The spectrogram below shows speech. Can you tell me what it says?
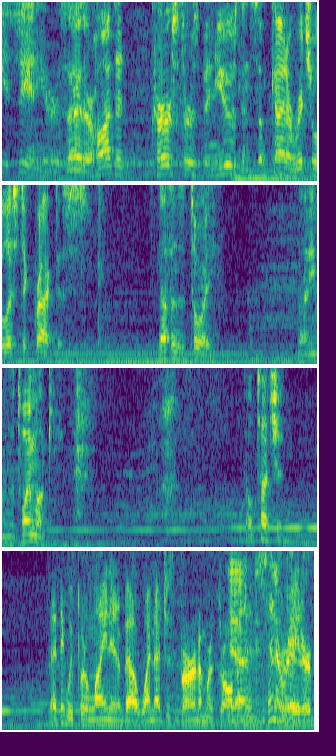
you see in here is either haunted, cursed, or has been used in some kind of ritualistic practice. Nothing's a toy. Not even the toy monkey. Don't touch it. I think we put a line in about why not just burn them or throw them in an incinerator.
